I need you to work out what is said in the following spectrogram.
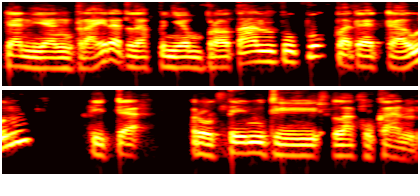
Dan yang terakhir adalah penyemprotan pupuk pada daun tidak rutin dilakukan.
